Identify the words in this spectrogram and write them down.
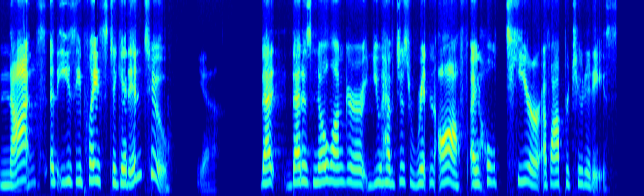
not an easy place to get into. Yeah. That that is no longer you have just written off a whole tier of opportunities.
